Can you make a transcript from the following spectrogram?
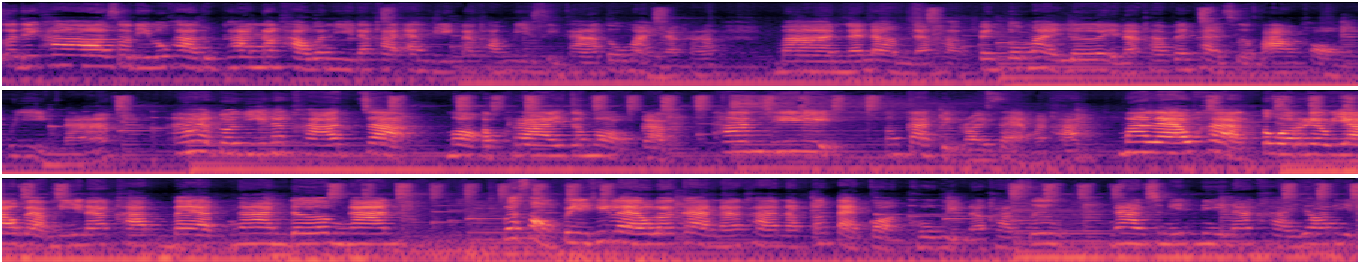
สวัสดีค่ะ สวัสดีลูกค้าทุกท่านนะคะ วันนี้นะคะแอนวิกนะคะมีสินค้าตัวใหม่นะคะ มาแนะนำนะคะ เป็นตัวใหม่เลยนะคะ เป็นแผ่นเสริมอางของผู้หญิงนะอ่าตัวนี้นะคะจะเหมาะกับใครจะเหมาะกับท่านที่ต้องการปิดรอยแสงนะคะ มาแล้วค่ะ ตัวเรียวยาวแบบนี้นะคะ แบบงานเดิมงาน มื่อ 2 ปีที่แล้วแล้วกันนะคะ นับตั้งแต่ก่อนโควิดนะคะ ซึ่งงานชนิดนี้นะคะ ยอดฮิต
